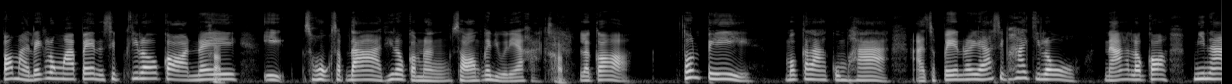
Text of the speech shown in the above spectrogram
เป้าหมายเล็กลงมาเป็น 10 กิโลก่อนในครับอีก 6 สัปดาห์ที่เรากำลังซ้อมกันอยู่เนี่ยค่ะครับแล้วก็ต้นปีมกรากุมภาอาจจะเป็นระยะ 15 กิโลนะแล้วก็มีนา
